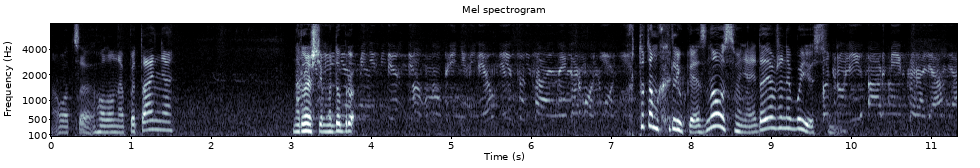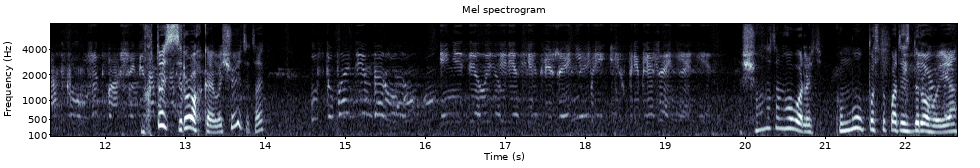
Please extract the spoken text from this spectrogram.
вона? Оце головне питання. Нарешті ми добро. Хто там хрюкає? Знову свиня? Да я вже не боюсь. Патрули Хтось рохкає, ви чуєте, так? Уступайте им дорогу и не делайте резких движений при их приближении. А Що вона там говорить? Кому поступатись дорогою? Я,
